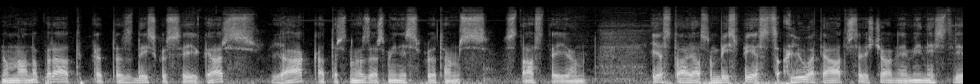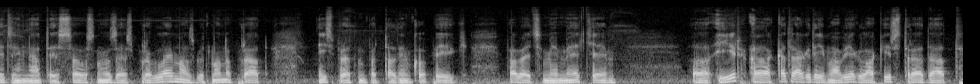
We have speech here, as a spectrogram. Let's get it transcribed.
Nu, manuprāt, tas diskusija gars, jā, katrs nozars ministrs, protams, stāstīja. Un, iestājās un bija spiests ļoti ātri sevišķi jaunie ministri iedziļināties savas nozares problēmās, bet, manuprāt, izpratne par tādiem kopīgi paveicamiem mērķiem uh, ir. Uh, katrā gadījumā vieglāk ir strādāt,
